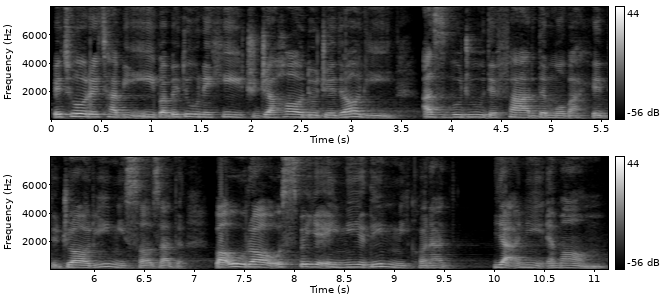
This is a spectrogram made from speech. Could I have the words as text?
به طور طبیعی و بدون هیچ جهاد و جدالی از وجود فرد موحد جاری می سازد و او را اصفه عینی دین می کند یعنی امام.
